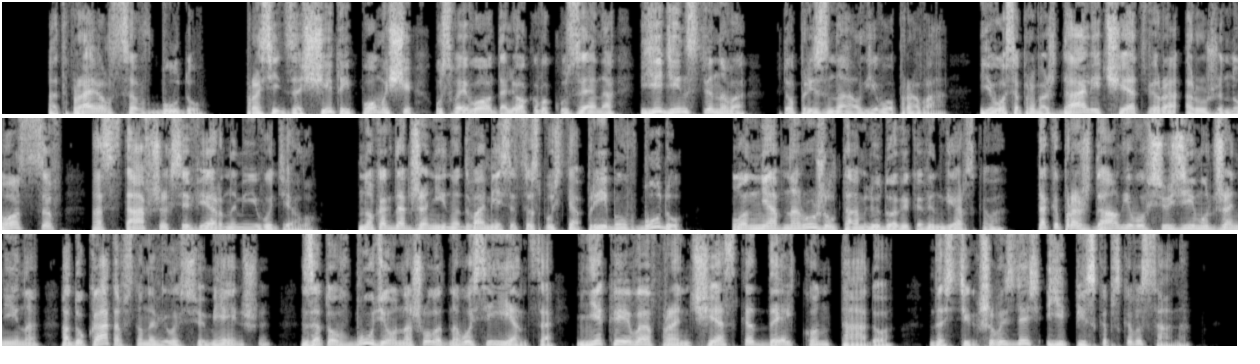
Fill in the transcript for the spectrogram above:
отправился в Буду просить защиты и помощи у своего далекого кузена, единственного, кто признал его права. Его сопровождали четверо оруженосцев, оставшихся верными его делу. Но когда Джанино два месяца спустя прибыл в Буду, он не обнаружил там Людовика Венгерского. Так и прождал его всю зиму Джанина, а дукатов становилось все меньше. Зато в Буде он нашел одного сиенца, некоего Франческо дель Контадо, достигшего здесь епископского сана.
